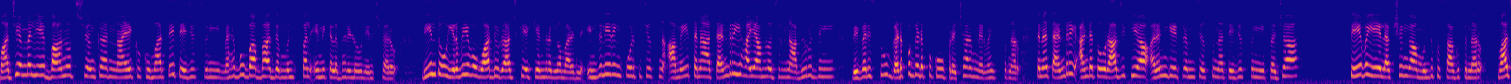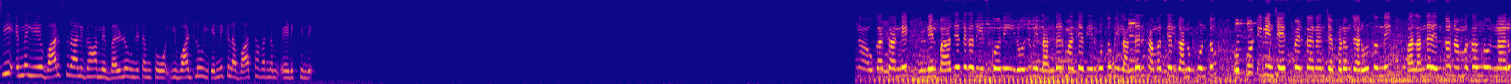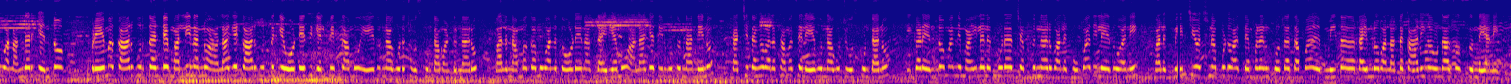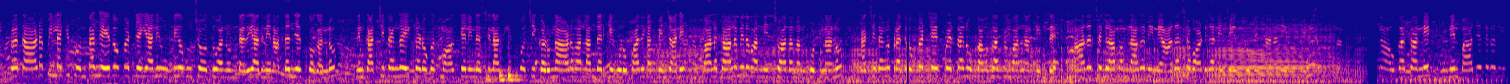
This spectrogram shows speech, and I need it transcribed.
మాజీ ఎమ్మెల్యే బానోత్ శంకర్ నాయక్ కుమార్తె తేజస్విని మహబూబాబాద్ మున్సిపల్ ఎన్నికల బరిలో నిలిచారు. దీంతో ఇరవైవ వార్డు రాజకీయ కేంద్రంగా మారింది. ఇంజనీరింగ్ పూర్తి చేసిన ఆమె తన తండ్రి హయాంలో జరిగిన అభివృద్ధిని వివరిస్తూ గడప గడపకు ప్రచారం నిర్వహిస్తున్నారు. తన తండ్రి అండతో రాజకీయ అరంగేట్రం చేస్తున్న తేజస్విని ప్రజా సేవయే లక్ష్యంగా ముందుకు సాగుతున్నారు. మాజీ ఎమ్మెల్యే వారసురాలిగా ఆమె బరిలో ఉండటంతో ఈ వార్డులో ఎన్నికల వాతావరణం వేడెక్కింది. అవకాశాన్ని నేను బాధ్యతగా తీసుకొని ఈరోజు వీళ్ళందరి మధ్య తిరుగుతూ వీళ్ళందరి సమస్యలు కనుక్కుంటూ ఒక్కోటి నేను చేసి పెడతానని చెప్పడం జరుగుతుంది. వాళ్ళందరూ ఎంతో నమ్మకంగా ఉన్నారు. వాళ్ళందరికీ ఎంతో ప్రేమ కారు గుర్తు అంటే మళ్ళీ నన్ను అలాగే కారు గుర్తుకి ఓటేసి గెలిపిస్తాము ఏదున్నా కూడా చూసుకుంటామంటున్నారు వాళ్ళ నమ్మకము వాళ్ళ తోడే నాకు ధైర్యము అలాగే తిరుగుతున్నాను నేను. ఖచ్చితంగా వాళ్ళ సమస్యలు ఏమున్నా కూడా చూసుకుంటాను. ఇక్కడ ఎంతోమంది మహిళలకు కూడా చెప్తున్నారు వాళ్ళకి ఉపాధి లేదు అని. వాళ్ళకి మిర్చి వచ్చినప్పుడు అది తెంపడానికి పోతా తప్ప మిగతా టైంలో వాళ్ళంతా ఖాళీగా ఉండాల్సి వస్తుంది అని. ప్రతి ఆడపిల్లకి సొంతంగా ఏదో ఒకటి చేయాలి ఉట్టిగా కూర్చోవద్దు అని ఉంటుంది. అది నేను అర్థం చేసుకోగలను. నేను ఖచ్చితంగా ఇక్కడ ఒక స్మాల్ స్కేల్ ఇండస్ట్రీలా తీసుకొచ్చి ఇక్కడ ఉన్న ఆడ ఆడవాళ్ళందరికీ కూడా ఉపాధి కల్పించాలి. వాళ్ళ కాళ్ళ మీద వాళ్ళు నిల్చోవాలని అనుకుంటున్నాను. ఖచ్చితంగా ప్రతి ఒక్కటి చేసి పెడతాను. ఒక అవకాశం వాళ్ళు నాకు ఇస్తే. ఆదర్శ గ్రామం లాగా దీన్ని ఆదర్శ వార్డుగా నేను చేసి చూపిస్తానని ఈరోజు నా అవకాశాన్ని నేను బాధ్యతగా తీసుకు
